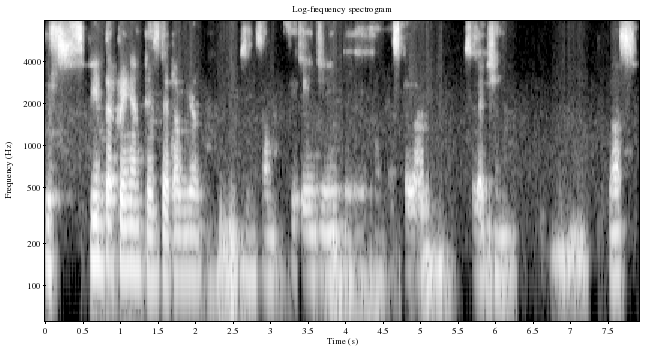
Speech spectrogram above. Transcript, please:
we speed the train and test data. We are using some feature engineering from SKLR selection plus.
